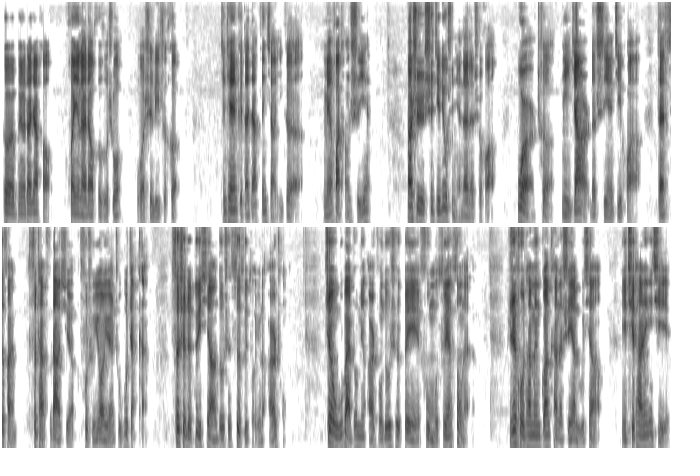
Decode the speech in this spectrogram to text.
各位朋友，大家好，欢迎来到赫赫说，我是李子赫。今天给大家分享一个棉花糖实验。二十世纪六十年代的时候啊，沃尔特·米加尔的实验计划在斯坦斯坦福大学附属幼儿园逐步展开。测试的对象都是四岁左右的儿童。这五百多名儿童都是被父母自愿送来的。日后，他们观看了实验录像，与其他人一起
